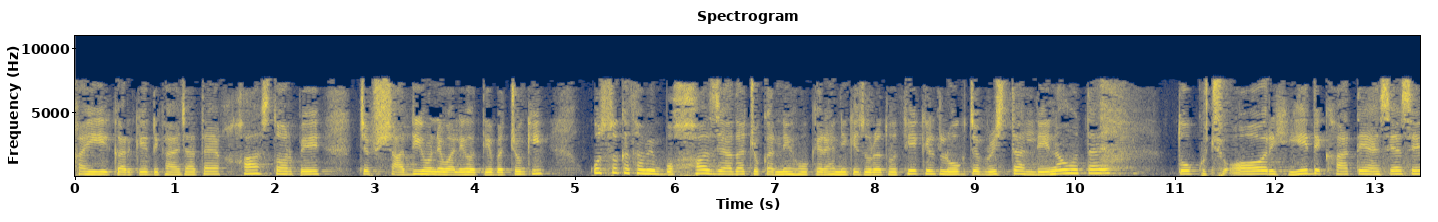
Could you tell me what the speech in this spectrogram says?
خواہی کر کے دکھایا جاتا ہے، خاص طور پہ جب شادی ہونے والی ہوتی ہے بچوں کی، اس وقت ہمیں بہت زیادہ چکنے ہو کے رہنے کی ضرورت ہوتی ہے کہ لوگ جب رشتہ لینا ہوتا ہے تو کچھ اور ہی دکھاتے ہیں، ایسے ایسے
